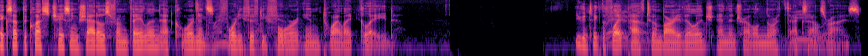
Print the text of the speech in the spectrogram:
Accept the quest Chasing Shadows from Velen at coordinates 4054 in Twilight Glade. You can take the flight path to Embaari Village and then travel north to Exile's Rise.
